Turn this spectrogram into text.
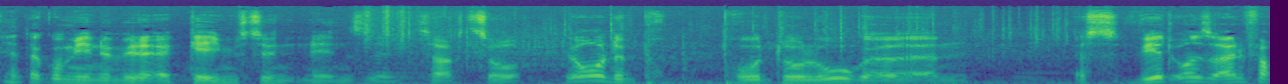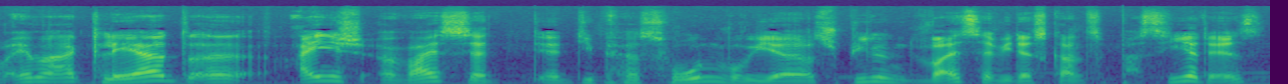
Da kommen hier wieder Game-Sündeninsel. Sagt so, ja, der Pro Protologe, ähm, es wird uns einfach immer erklärt, äh, eigentlich weiß ja die Person, wo wir das spielen, weiß ja, wie das Ganze passiert ist,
